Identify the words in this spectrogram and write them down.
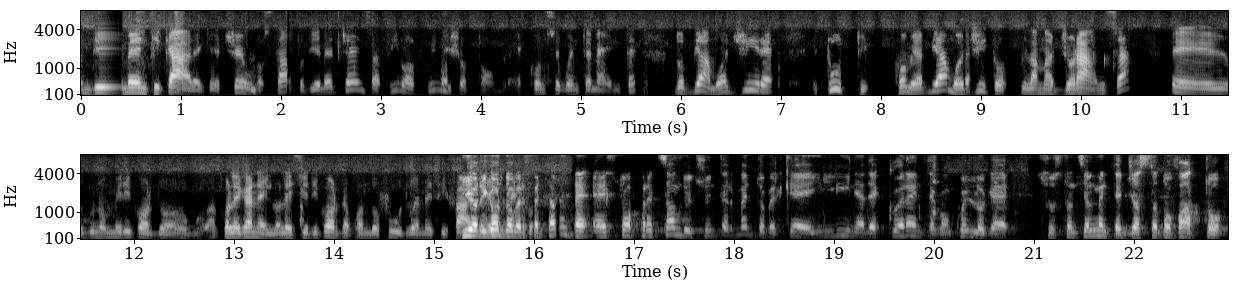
dimenticare che c'è uno stato di emergenza fino al 15 ottobre e conseguentemente dobbiamo agire tutti come abbiamo agito la maggioranza e non mi ricordo, collega Anello, lei si ricorda quando fu due mesi fa? Io ricordo ecco. perfettamente e sto apprezzando il suo intervento perché è in linea ed è coerente con quello che sostanzialmente è già stato fatto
